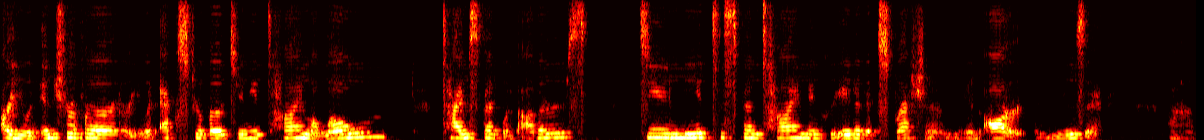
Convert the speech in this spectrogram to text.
Are you an introvert? Are you an extrovert? Do you need time alone? Time spent with others? Do you need to spend time in creative expression, in art, in music, um,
